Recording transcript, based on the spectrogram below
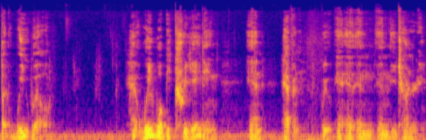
but we will. We will be creating in heaven, in, in, in eternity.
